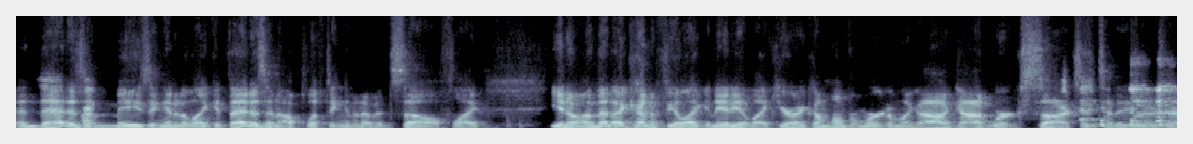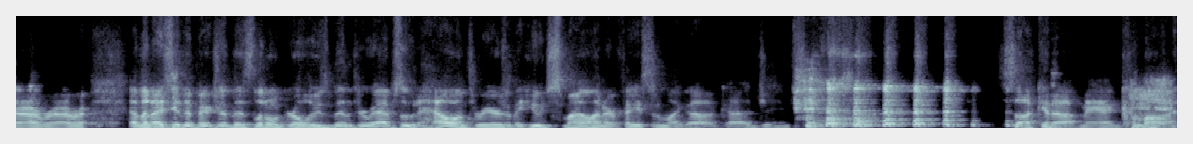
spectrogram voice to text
and that is amazing. And like, if that isn't uplifting in and of itself, like, you know, and then I kind of feel like an idiot. Like here I come home from work and I'm like, oh God, work sucks. And today, and then I see the picture of this little girl who's been through absolute hell in three years with a huge smile on her face. And I'm like, oh God, James. Suck it up, man. Come on.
